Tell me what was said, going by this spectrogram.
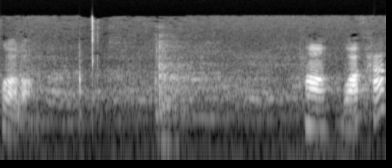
كولوم ها واضحة؟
